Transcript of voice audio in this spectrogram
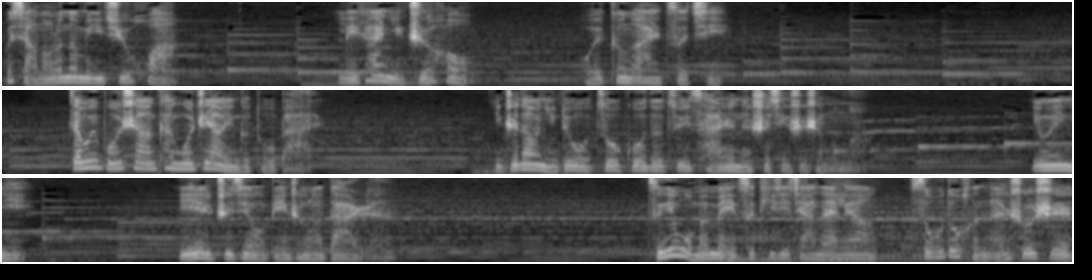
我想到了那么一句话：“离开你之后，我会更爱自己。”在微博上看过这样一个独白：“你知道你对我做过的最残忍的事情是什么吗？”因为你，一夜之间我变成了大人。曾经我们每一次提起贾乃亮，似乎都很难说是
